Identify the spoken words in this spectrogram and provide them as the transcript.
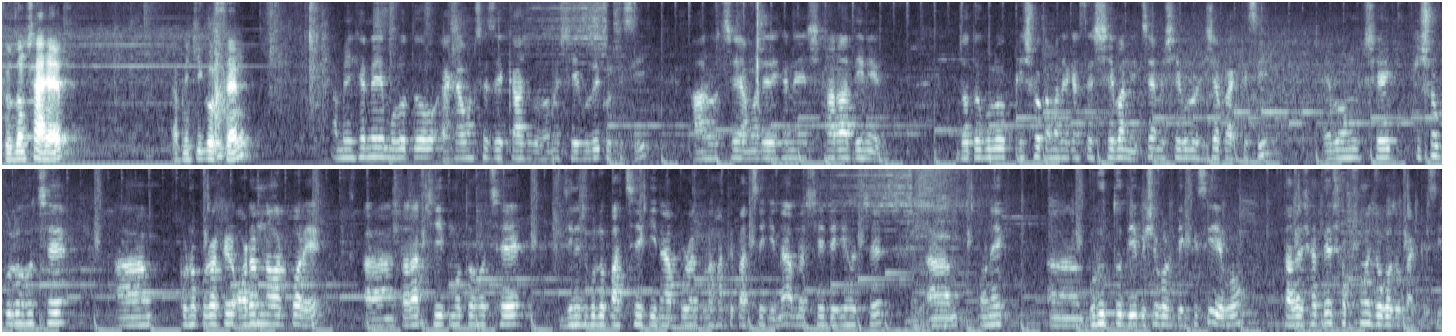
সুজন সাহেব আপনি কি করছেন? আমি এখানে মূলত অ্যাকাউন্টসে যে কাজগুলো আমি সেগুলোই করতেছি। আর হচ্ছে আমাদের এখানে সারা দিনের যতগুলো কৃষক আমাদের কাছে সেবা নিচ্ছে আমি সেগুলোর হিসাব রাখতেছি। এবং সেই কৃষকগুলো হচ্ছে কোনো প্রোডাক্টের অর্ডার নেওয়ার পরে তারা ঠিক মতো হচ্ছে জিনিসগুলো পাচ্ছে কি না প্রোডাক্টগুলো হাতে পাচ্ছে কি না আমরা সেই দেখে হচ্ছে অনেক গুরুত্ব দিয়ে বিষয়গুলো দেখতেছি এবং তাদের সাথে সবসময় যোগাযোগ রাখতেছি।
